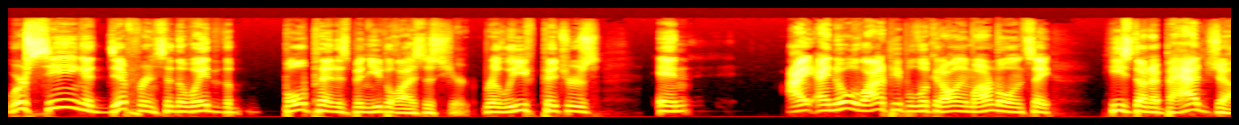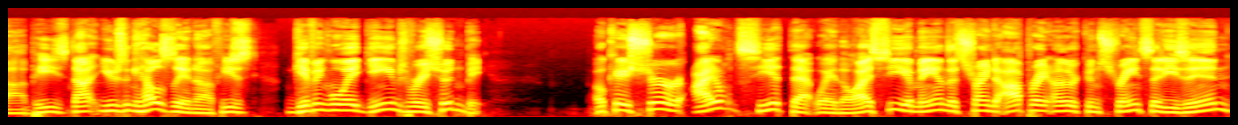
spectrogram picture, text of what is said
we're seeing a difference in the way that the bullpen has been utilized this year. Relief pitchers, and I, I know a lot of people look at Ollie Marmol and say he's done a bad job. He's not using Helsley enough. He's giving away games where he shouldn't be. Okay, sure. I don't see it that way though. I see a man that's trying to operate under constraints that he's in,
